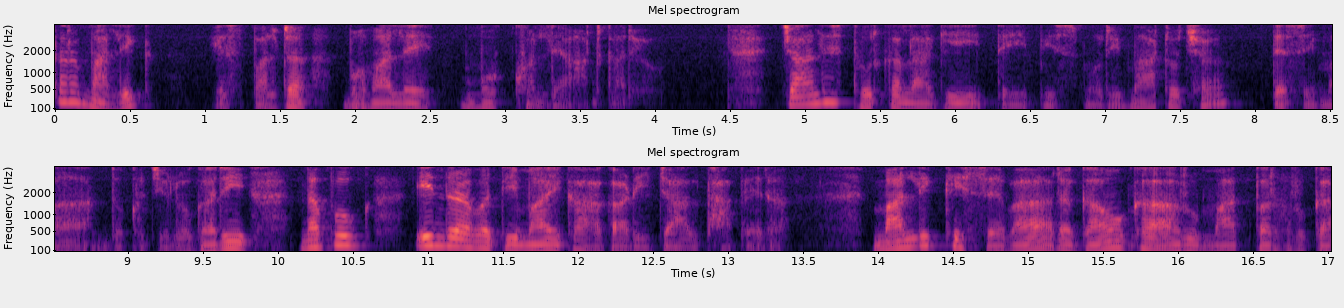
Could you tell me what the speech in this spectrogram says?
तर मालिक यसपल्ट भुमाले मुख खोल्ने आँट गर्यो। चालिस धुरका लागि त्यही बिसमुरी माटो छ त्यसैमा दुःख जिलो गरी नपुग इन्द्रावती माईका अगाडि जाल थापेर मालिककै सेवा र गाउँका अरू मातपरहरूका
